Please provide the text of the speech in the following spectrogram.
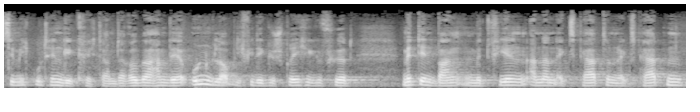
ziemlich gut hingekriegt haben. Darüber haben wir unglaublich viele Gespräche geführt mit den Banken, mit vielen anderen Expertinnen und Experten,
